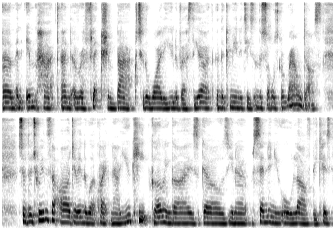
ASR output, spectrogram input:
um, an impact and a reflection back to the wider universe, the earth, and the communities and the souls around us. So, the twins that are doing the work right now, you keep going, guys, girls, you know, sending you all love because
